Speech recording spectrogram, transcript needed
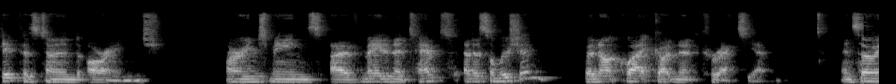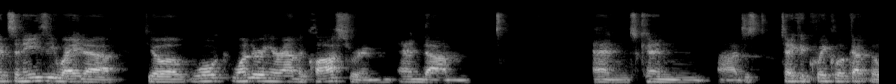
pip has turned orange. Orange means I've made an attempt at a solution, but not quite gotten it correct yet. And so it's an easy way to, if you're walk, wandering around the classroom and, um, and can uh, just take a quick look at the,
